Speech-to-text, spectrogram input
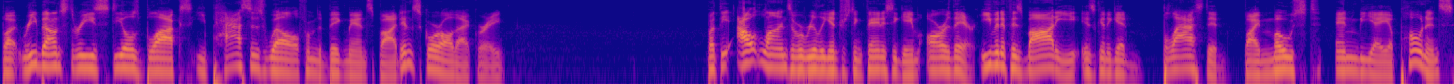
but rebounds, threes, steals, blocks. He passes well from the big man spot. Didn't score all that great. But the outlines of a really interesting fantasy game are there. Even if his body is going to get blasted by most NBA opponents,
